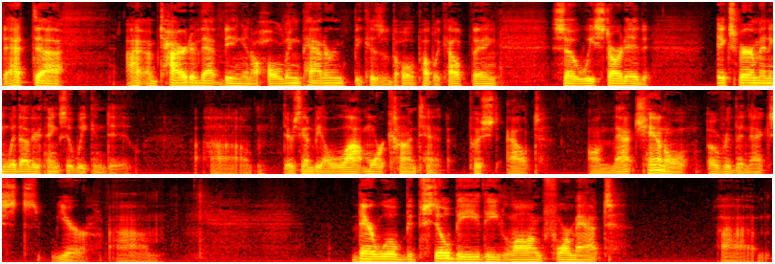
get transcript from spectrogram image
that uh, I, I'm tired of that being in a holding pattern because of the whole public health thing. So we started experimenting with other things that we can do. Um, there's going to be a lot more content pushed out on that channel over the next year. Um, there will be, still be the long format um,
